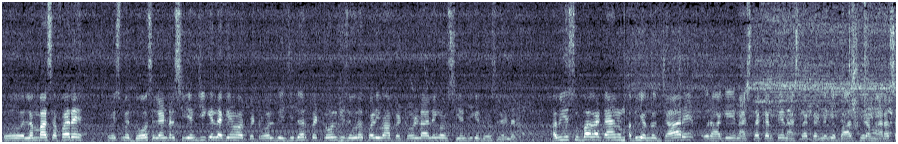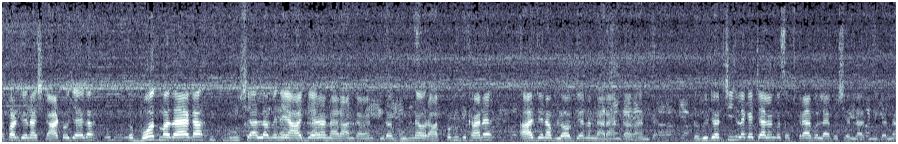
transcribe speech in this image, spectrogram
तो लंबा सफ़र है तो इसमें दो सिलेंडर सीएनजी के लगे हैं और पेट्रोल भी जिधर पेट्रोल की ज़रूरत पड़ी, वहाँ पेट्रोल डालेंगे और सीएनजी के दो सिलेंडर। अभी ये सुबह का टाइम है, अभी हम लोग जा रहे हैं और आगे नाश्ता करते हैं। नाश्ता करने के बाद फिर हमारा सफ़र जो है ना स्टार्ट हो जाएगा। तो बहुत मज़ा आएगा। इन मैंने आज जो है ना, नारायण कागान पूरा घूमना है और आपको भी दिखाना है। आज जो ना ब्लॉग जो है ना नारायण कागान का। तो वीडियो अच्छी लगे, चैनल को सब्सक्राइब और लाइक और शेयर लाजमी करना।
